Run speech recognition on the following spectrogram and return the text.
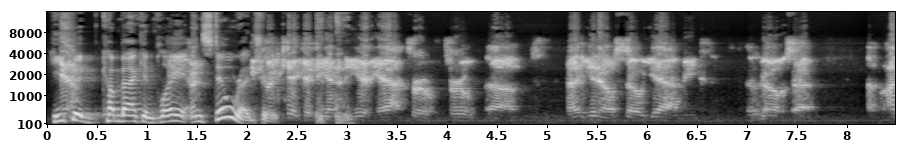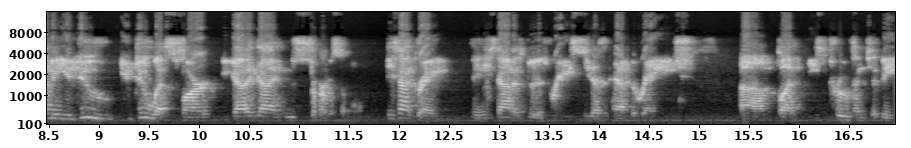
he Yeah. could come back and play and still He redshirt. could kick at the end of the year. Yeah, true, true. Um, uh, you know, so yeah, I mean, who knows? Uh, I mean, you do you do what's smart. You got a guy who's serviceable. He's not great. I mean, he's not as good as Ruiz. He doesn't have the range, um, but he's proven to be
